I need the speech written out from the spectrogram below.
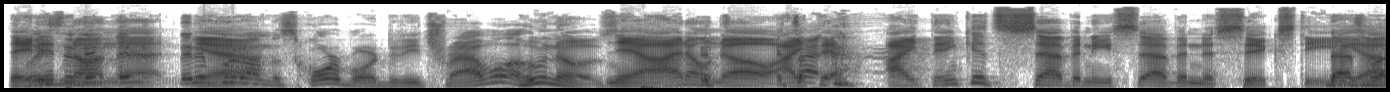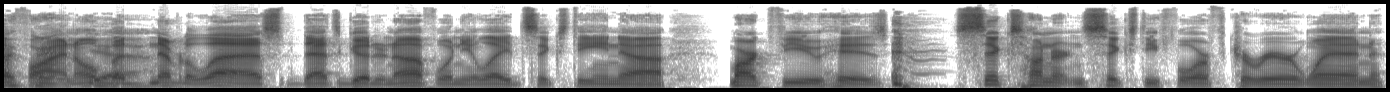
They didn't on they, that, They, didn't put it on the scoreboard. Did he travel? Who knows? Yeah, I don't know. It's- I, it's- thi- I think it's 77 to 60 That's uh, I think, final, yeah. but nevertheless, that's good enough when you laid 16. Uh, Mark Few, his 664th career win,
